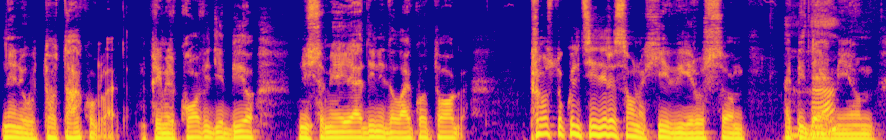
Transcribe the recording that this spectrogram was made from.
Ne, nego to tako gledam. Naprimjer, COVID je bio, nisam je jedini daleko od toga. Prosto koincidira sa ono HIV virusom, epidemijom, Aha.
